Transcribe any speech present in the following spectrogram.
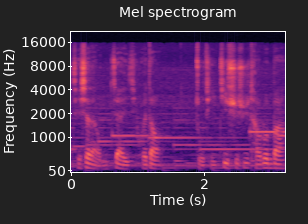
接下来我们再一起回到主题，继续去讨论吧。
